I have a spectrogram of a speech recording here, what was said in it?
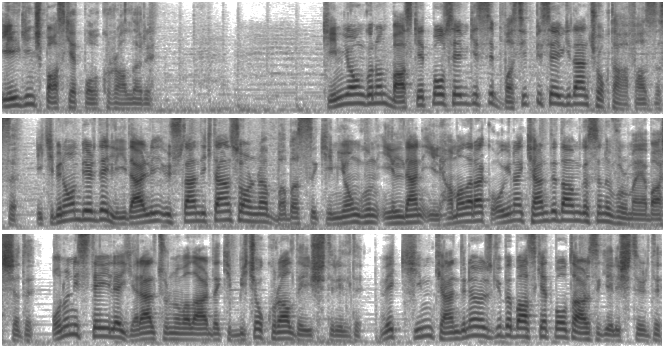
İlginç basketbol kuralları Kim Jong-un'un basketbol sevgisi basit bir sevgiden çok daha fazlası. 2011'de liderliği üstlendikten sonra babası Kim Jong-un ilden ilham alarak oyuna kendi damgasını vurmaya başladı. Onun isteğiyle yerel turnuvalardaki birçok kural değiştirildi ve Kim kendine özgü bir basketbol tarzı geliştirdi.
